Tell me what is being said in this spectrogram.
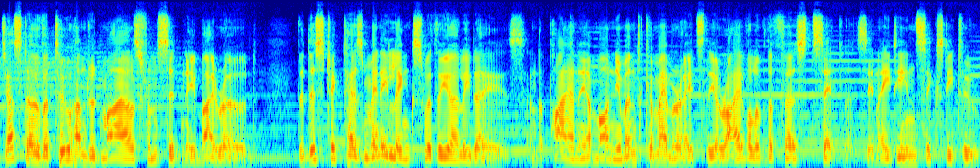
Just over 200 miles from Sydney by road, the district has many links with the early days, and the Pioneer Monument commemorates the arrival of the first settlers in 1862.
